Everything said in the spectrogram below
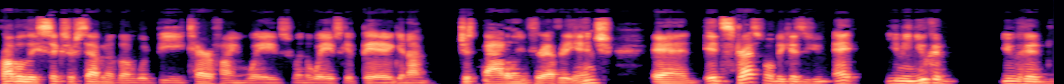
probably six or seven of them would be terrifying waves when the waves get big and I'm just battling for every inch. And it's stressful because you, eh, you mean you could, you could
